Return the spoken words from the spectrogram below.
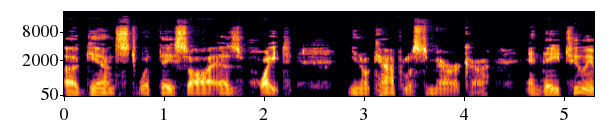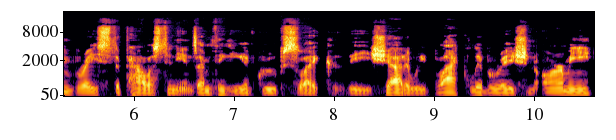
against what they saw as white you know, capitalist America. And they too embrace the Palestinians. I'm thinking of groups like the shadowy Black Liberation Army,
